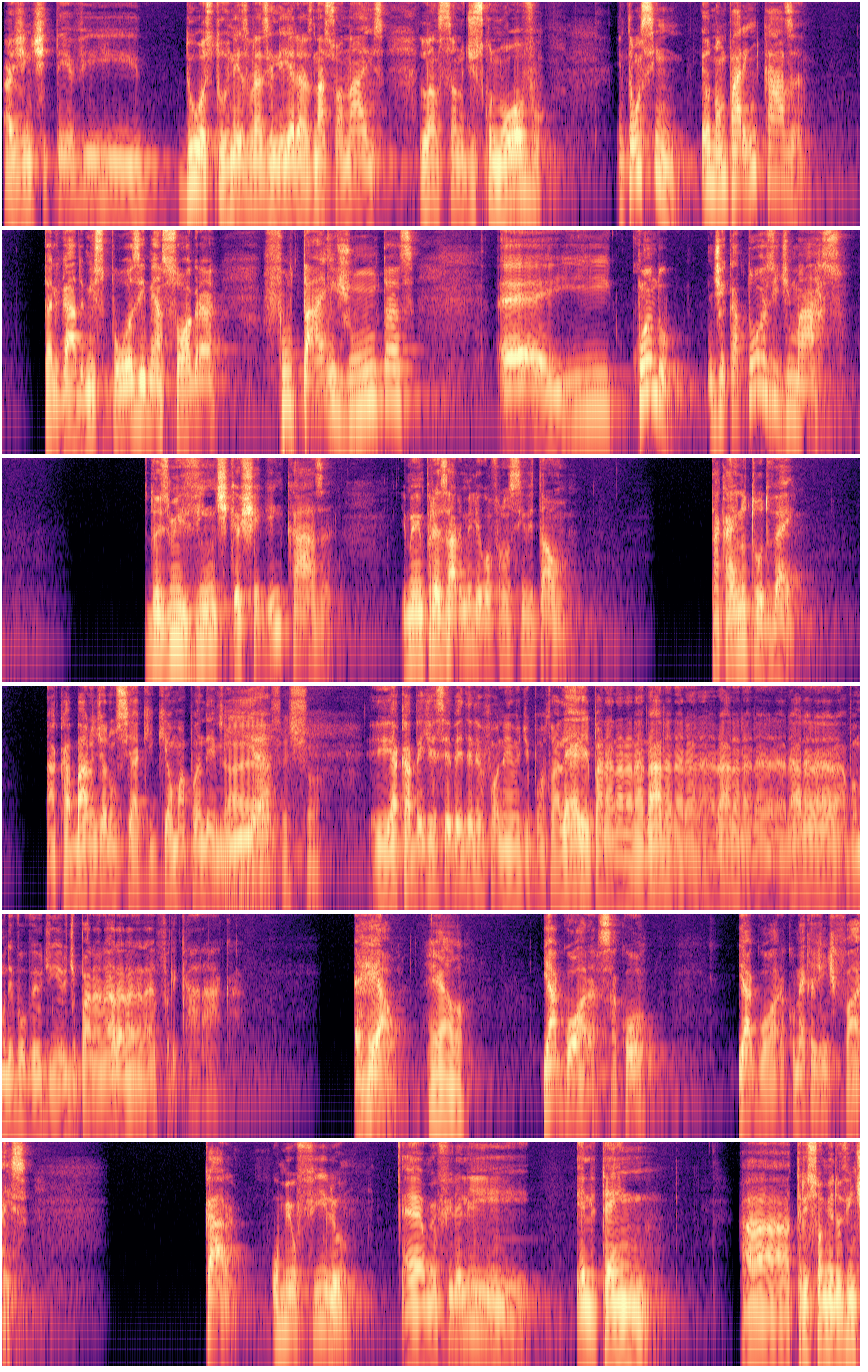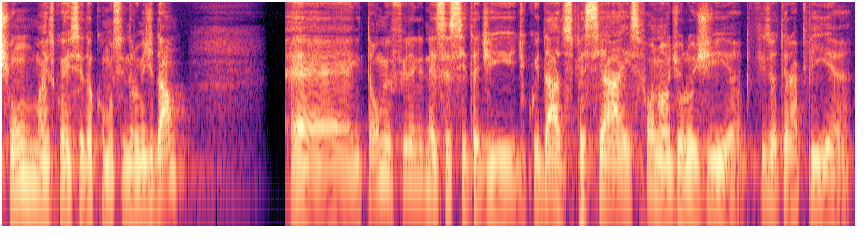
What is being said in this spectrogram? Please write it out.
A gente teve duas turnês brasileiras nacionais lançando disco novo. Então, assim, eu não parei em casa, tá ligado? Minha esposa e minha sogra full time juntas. É, e quando, dia 14 de março de 2020, que eu cheguei em casa, e meu empresário me ligou falando assim, Vitão, tá caindo tudo, velho. Acabaram de anunciar aqui que é uma pandemia. É, fechou. E acabei de receber telefonema de Porto Alegre, vamos devolver o dinheiro de Parará. Eu falei, caraca, é real. Real. E agora, sacou? E agora? Como é que a gente faz? Cara, o meu filho, é, o meu filho, ele, ele tem a trissomia do 21, mais conhecida como síndrome de Down. É, então, meu filho ele necessita de, de cuidados especiais, fonoaudiologia, fisioterapia,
